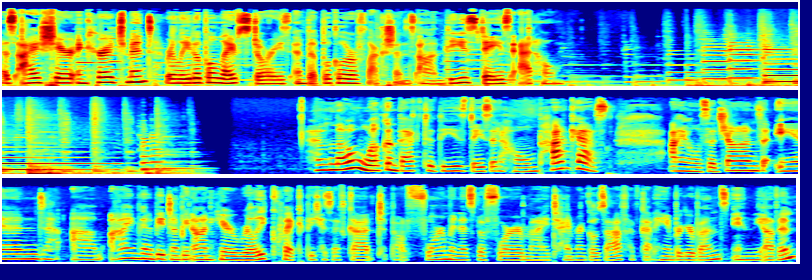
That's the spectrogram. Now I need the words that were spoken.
as I share encouragement, relatable life stories, and biblical reflections on these days at home. Hello, welcome back to These Days at Home podcast. I'm Melissa Johns, and um, I'm going to be jumping on here really quick because I've got about four minutes before my timer goes off. I've got hamburger buns in the oven.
